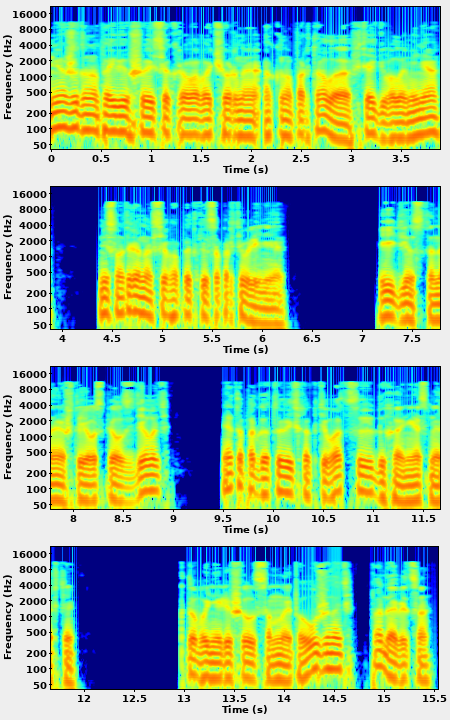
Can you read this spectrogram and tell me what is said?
Неожиданно появившееся кроваво-черное окно портала втягивало меня, несмотря на все попытки сопротивления. Единственное, что я успел сделать, это подготовить к активации дыхания смерти. Кто бы ни решил со мной поужинать, подавится.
